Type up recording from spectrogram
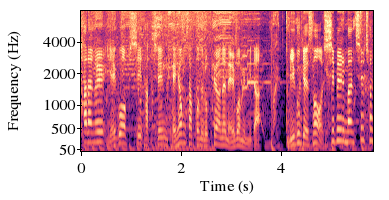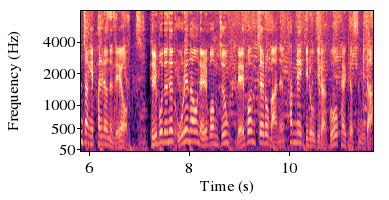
사랑을 예고 없이 닥친 대형 사건으로 표현한 앨범입니다. 미국에서 11만 7천 장이 팔렸는데요. 빌보드는 올해 나온 앨범 중 네 번째로 많은 판매 기록이라고 밝혔습니다.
